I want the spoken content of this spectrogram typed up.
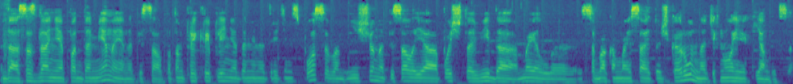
Да, создание поддомена я написал, потом прикрепление домена третьим способом, и еще написал я почта вида mail собакамайсайт.ру на технологиях Яндекса.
